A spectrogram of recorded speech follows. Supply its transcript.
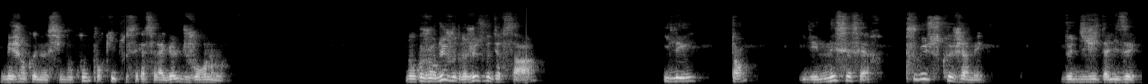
Mais j'en connais aussi beaucoup pour qui tout s'est cassé la gueule du jour au lendemain. Donc aujourd'hui, je voudrais juste vous dire ça. Il est temps, il est nécessaire, plus que jamais, de digitaliser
